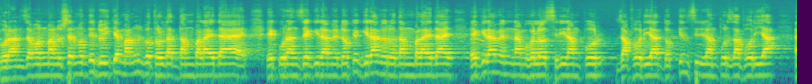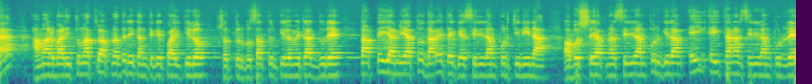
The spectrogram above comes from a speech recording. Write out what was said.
কোরআন যেমন মানুষের মধ্যে ডুইকে মানুষ বোতলটার দাম বাড়ায় দেয়, এ কোরআন যে গ্রামে ঢোকে, গ্রামেরও দাম বাড়ায় দেয়। এ গ্রামের নাম হলো শ্রীরামপুর জাফরিয়া, দক্ষিণ শ্রীরামপুর জাফরিয়া। হ্যাঁ? আমার বাড়ি তো মাত্র আপনাদের এখান থেকে কয় কিলো? সত্তর পঁচাত্তর কিলোমিটার দূরে। তাতেই আমি এত দাঁড়ে থেকে শ্রীরামপুর চিনি না। অবশ্যই আপনার শ্রীরামপুর গ্রাম, এই এই থানার শ্রীরামপুর রে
